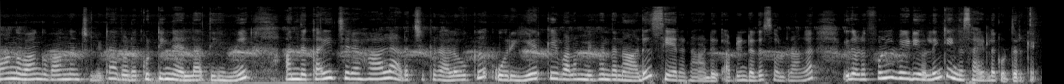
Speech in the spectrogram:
வாங்க வாங்க வாங்கன்னு சொல்லிட்டு அதோட குட்டிங்க எல்லாத்தையுமே அந்த கைச்சிறகால் அடைச்சிக்கிற அளவுக்கு ஒரு இயற்கை வளம் மிகுந்த நாடு சேர நாடு அப்படின்றத சொல்கிறாங்க இதோட ஃபுல் வீடியோ லிங்க் எங்கள் சைடில் கொடுத்துருக்கேன்.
